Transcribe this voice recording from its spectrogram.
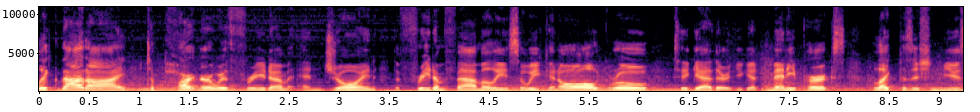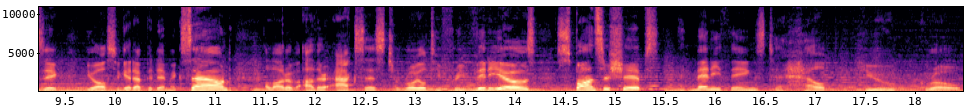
Click that I to partner with Freedom and join the Freedom family so we can all grow together. You get many perks like position music, you also get Epidemic Sound, a lot of other access to royalty-free videos, sponsorships, and many things to help you grow.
